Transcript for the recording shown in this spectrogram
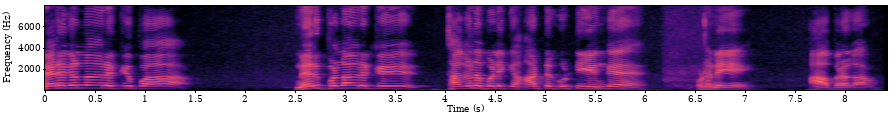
விறகெல்லாம் இருக்குப்பா. நெருப்பெல்லாம் இருக்கு. தகன பலிக்கு ஆட்டுக்குட்டி எங்க? உடனே ஆபிரகாம்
